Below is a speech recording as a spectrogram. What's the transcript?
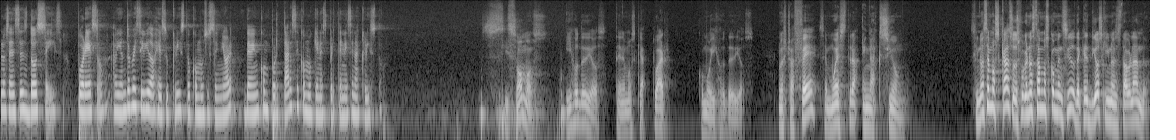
Colosenses 2.6 por eso, habiendo recibido a Jesucristo como su Señor, deben comportarse como quienes pertenecen a Cristo. Si somos hijos de Dios, tenemos que actuar como hijos de Dios. Nuestra fe se muestra en acción. Si no hacemos caso es porque no estamos convencidos de que es Dios quien nos está hablando.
